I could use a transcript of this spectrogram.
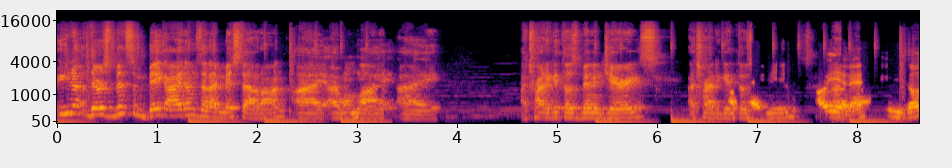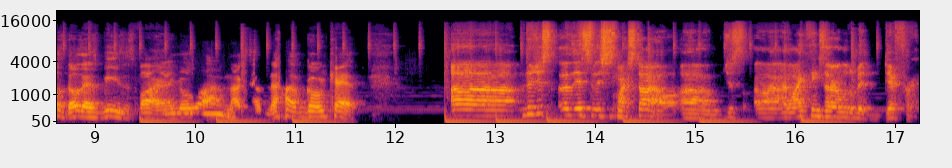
you know, there's been some big items that I missed out on. I I won't lie. I I try to get those Ben and Jerry's. I try to get those. beans. Oh yeah, Um, the SBs, those those SBs is fire. I ain't gonna lie. I'm not, I'm going cap. Uh, they're just uh, it's, it's just my style. Um, just uh, I like things that are a little bit different.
